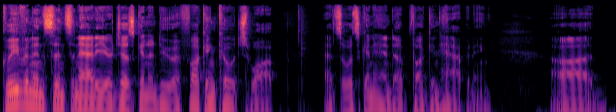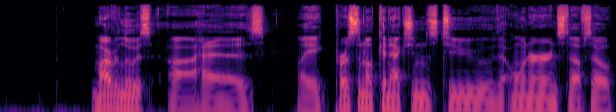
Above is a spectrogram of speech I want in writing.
Cleveland and Cincinnati are just to do a fucking coach swap. That's what's to end up fucking happening. Uh, Marvin Lewis uh, has like personal connections to the owner and stuff. So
